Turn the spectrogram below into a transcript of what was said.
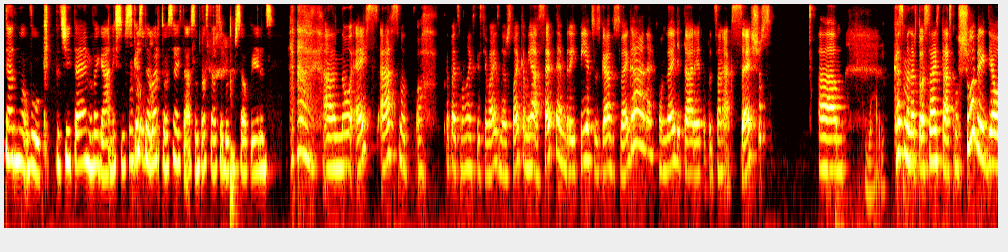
Tad, nu, lūk, tad šī tēma vegānisms, kas tev ar to saistās un pastāst varbūt par savu pieredzi? Uh, nu, es esmu, oh, kāpēc man liekas, ka es jau aizmirsu, laikam, jā, septembrī piecus gadus vegāne un veģetārieta, tad sanāks sešus. Um, wow. Kas man ar to saistās? Nu, šobrīd jau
